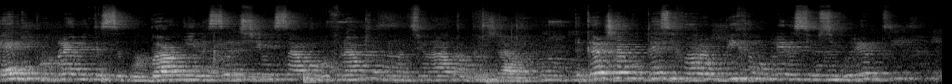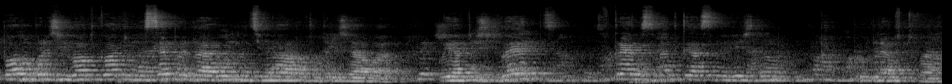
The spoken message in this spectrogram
его проблемите са глобални и не са решими само в рамките на националната държава. Така че ако тези хора биха могли да си осигурят по-добър живот, който не се предлага от националната държава, която живеят, крайна сметка аз не виждам проблем в това.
